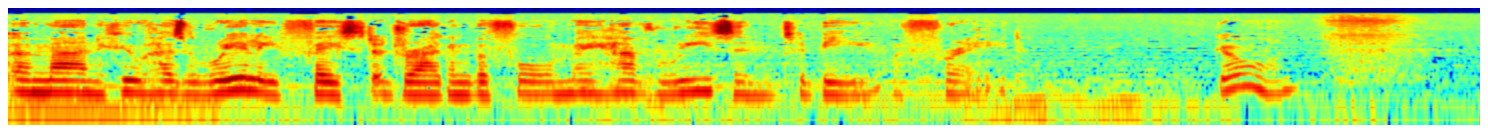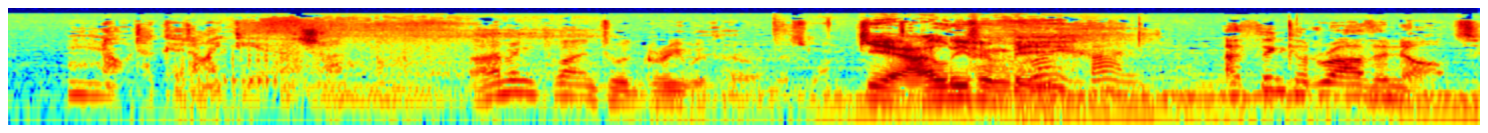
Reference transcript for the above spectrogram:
a man who has really faced a dragon before may have reason to be afraid. Go on. Not a good idea, Asher. I'm inclined to agree with her on this one. Yeah, I'll leave him be. Right, valid. I think I'd rather not.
